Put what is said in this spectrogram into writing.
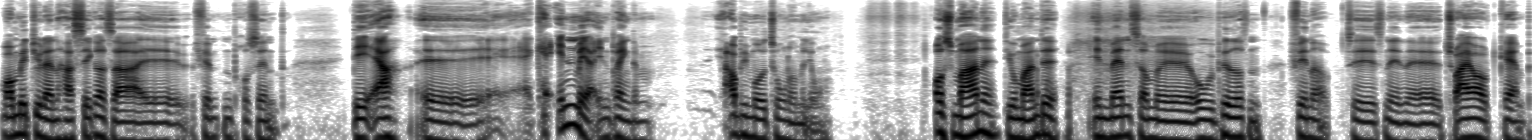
hvor Midtjylland har sikret sig øh, 15 procent. Det er, øh, kan ende med at indbringe dem op imod 200 millioner. Osmane Diomande, en mand som øh, Ove Pedersen finder til sådan en øh, tryout camp.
